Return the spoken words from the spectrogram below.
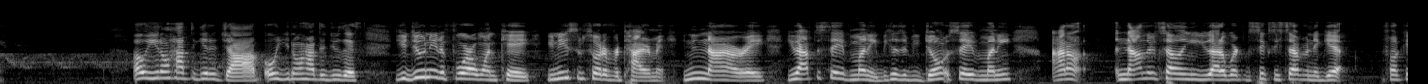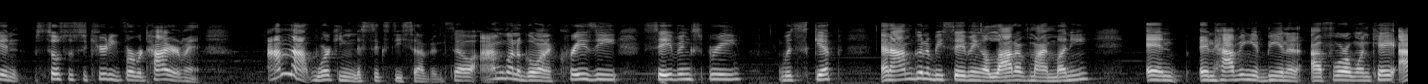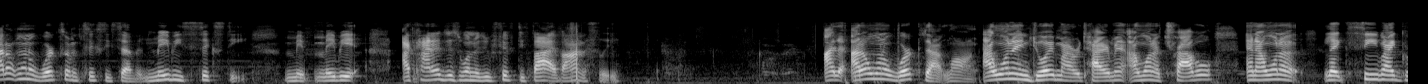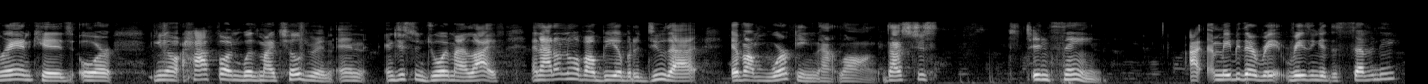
Oh, you don't have to get a job. Oh, you don't have to do this. You do need a 401k. You need some sort of retirement. You need an IRA. You have to save money because if you don't save money, I don't. Now they're telling you you got to work to 67 to get fucking Social Security for retirement. I'm not working to 67. So I'm going to go on a crazy saving spree with Skip and I'm going to be saving a lot of my money and and having it be in a, a 401k. I don't want to work till I'm 67, maybe 60. Maybe I kind of just want to do 55, honestly. I, I don't want to work that long. I want to enjoy my retirement. I want to travel and I want to like see my grandkids or you know have fun with my children and and just enjoy my life. And I don't know if I'll be able to do that if I'm working that long. That's just insane. I maybe they're ra- raising it to 70.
